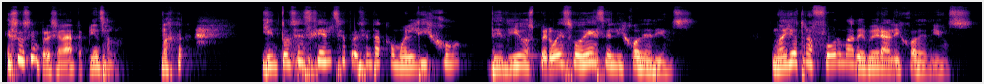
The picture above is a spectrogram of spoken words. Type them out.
Eso es impresionante, piénsalo. y entonces Él se presenta como el Hijo de Dios, pero eso es el Hijo de Dios. No hay otra forma de ver al Hijo de Dios.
